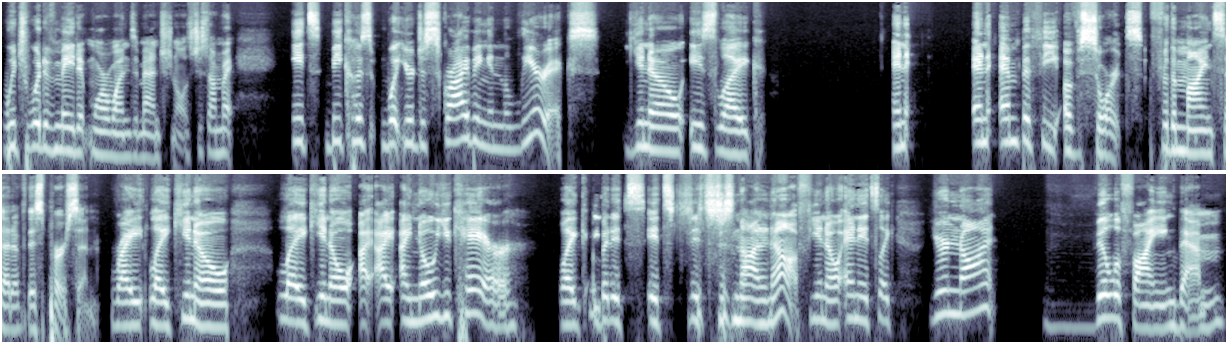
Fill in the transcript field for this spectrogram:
which would have made it more one dimensional. It's just I'm right. It's because what you're describing in the lyrics, you know, is like an empathy of sorts for the mindset of this person, right? Like, you know, like, you know, I I, I know you care, like, but it's it's it's just not enough, you know, and it's like you're not vilifying them.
